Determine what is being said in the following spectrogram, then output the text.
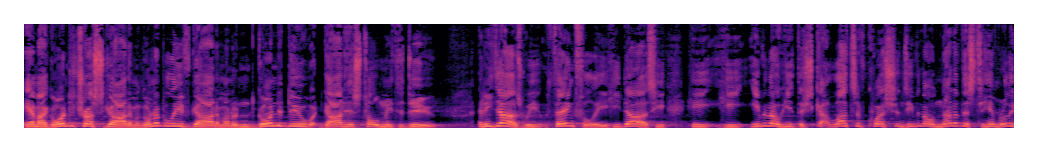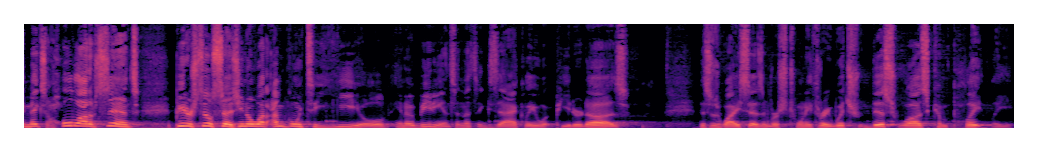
am I going to trust God? Am I going to believe God? Am I going to do what God has told me to do? And he does. We thankfully he does. He he he even though he, there's got lots of questions, even though none of this to him really makes a whole lot of sense, Peter still says, "You know what? I'm going to yield in obedience." And that's exactly what Peter does. This is why he says in verse 23, which this was completely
